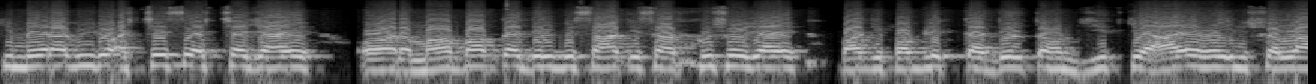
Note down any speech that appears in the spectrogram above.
कि मेरा वीडियो अच्छे से अच्छा जाए और माँ बाप का दिल भी साथ ही साथ खुश हो जाए। बाकी पब्लिक का दिल तो हम जीत के आए हैं इनशाला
